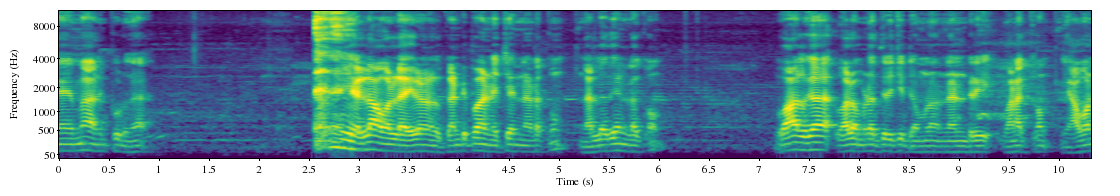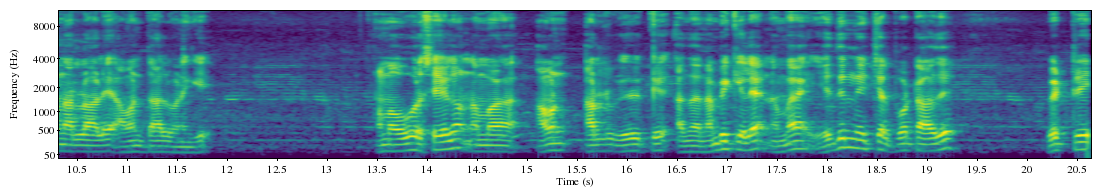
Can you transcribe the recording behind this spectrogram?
நியாயமாக அனுப்பிவிடுங்க. எல்லாம் வல்ல இறைவனுக்கு கண்டிப்பாக நிச்சயம் நடக்கும். நல்லதே நடக்கும். வாழ்க வளமுடன் திருச்சி நன்றி வணக்கம். அவன் அருளாலே அவன் தாள் வணங்கி நம்ம ஒவ்வொரு செயலும் நம்ம அவன் அருள் இருக்குது அந்த நம்பிக்கையில் நம்ம எதிர்நீச்சல் போட்டாவது வெற்றி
